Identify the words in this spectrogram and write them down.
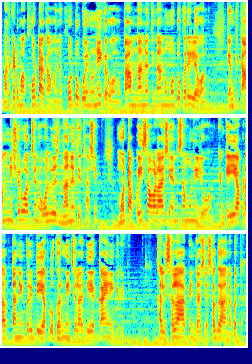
માર્કેટમાં ખોટા કામ અને ખોટું કોઈનું નહીં કરવાનું, કામ નાનેથી નાનું મોટું કરી લેવાનું. કેમ કે કામની શરૂઆત છે ને ઓલવેઝ નાનેથી થશે. મોટા પૈસાવાળા હશે એની સામું નહીં જોવાનું. કેમ કે એ આપણા હપ્તા નહીં ભરી દે આપણું ઘર નહીં ચલાવી દે, એ કાંઈ નહીં કરી દે. ખાલી સલાહ આપીને જશે સગા અને બધા.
